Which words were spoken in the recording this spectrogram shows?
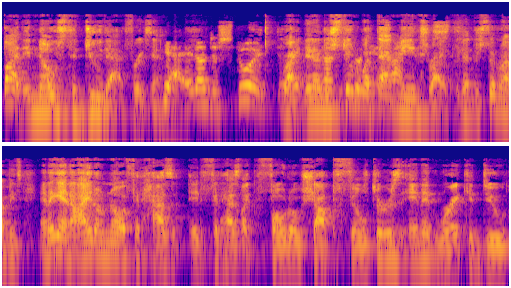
but it knows to do that for example Yeah, it understood. the- Right, it understood what the that means. Right, it understood what that means. And again, I don't know if it has if it has like Photoshop filters in it where it can do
